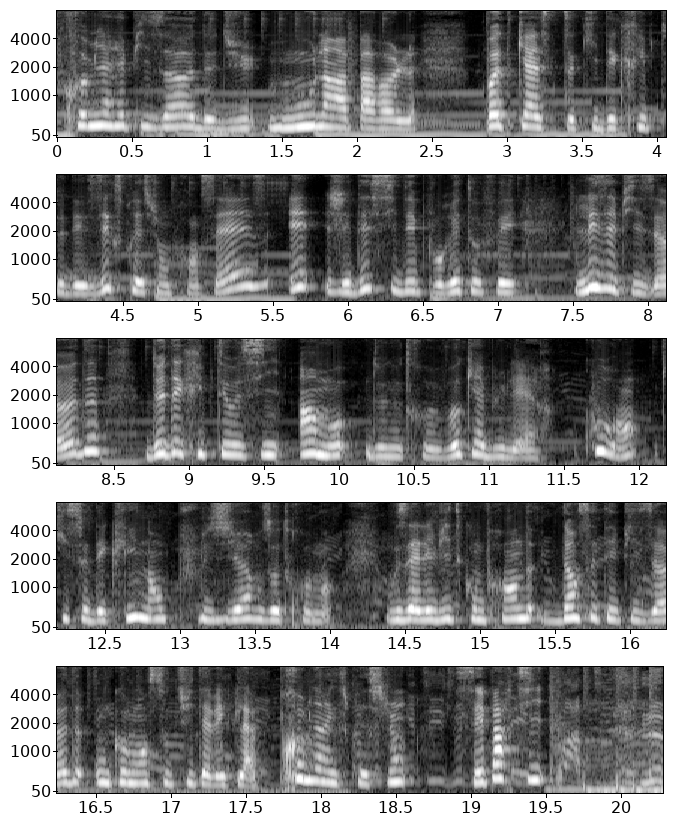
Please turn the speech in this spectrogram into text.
premier épisode du Moulin à parole, podcast qui décrypte des expressions françaises et j'ai décidé pour étoffer les épisodes de décrypter aussi un mot de notre vocabulaire courant qui se décline en plusieurs autres mots. Vous allez vite comprendre dans cet épisode. On commence tout de suite avec la première expression. C'est parti Le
